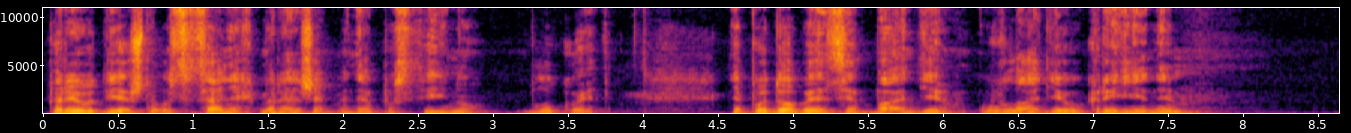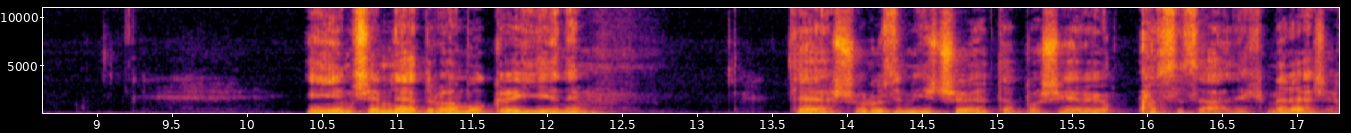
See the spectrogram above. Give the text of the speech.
Періодично у соціальних мережах мене постійно блокують. Не подобається банді у владі України і іншим недругам України те, що розміщую та поширюю у соціальних мережах.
